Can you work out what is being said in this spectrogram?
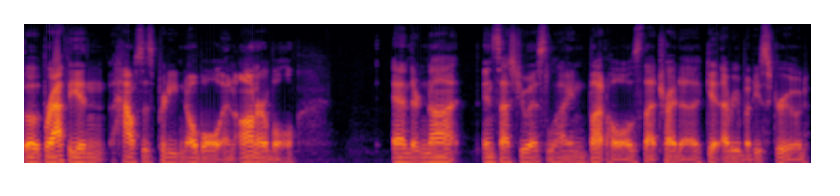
the Baratheon house is pretty noble and honorable, and they're not incestuous lying buttholes that try to get everybody screwed.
